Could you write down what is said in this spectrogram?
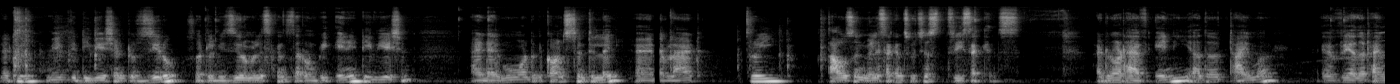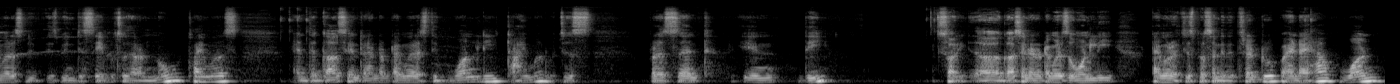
let me make the deviation to zero. So it will be zero milliseconds. There won't be any deviation. And I'll move on to the constant delay and I will add three thousand milliseconds which is three seconds. I do not have any other timer. Every other timer has, is been disabled so there are no timers. And the Gaussian random timer is the only timer which is present in the sorry uh, Gaussian random timer is the only timer which is present in the thread group. And I have one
